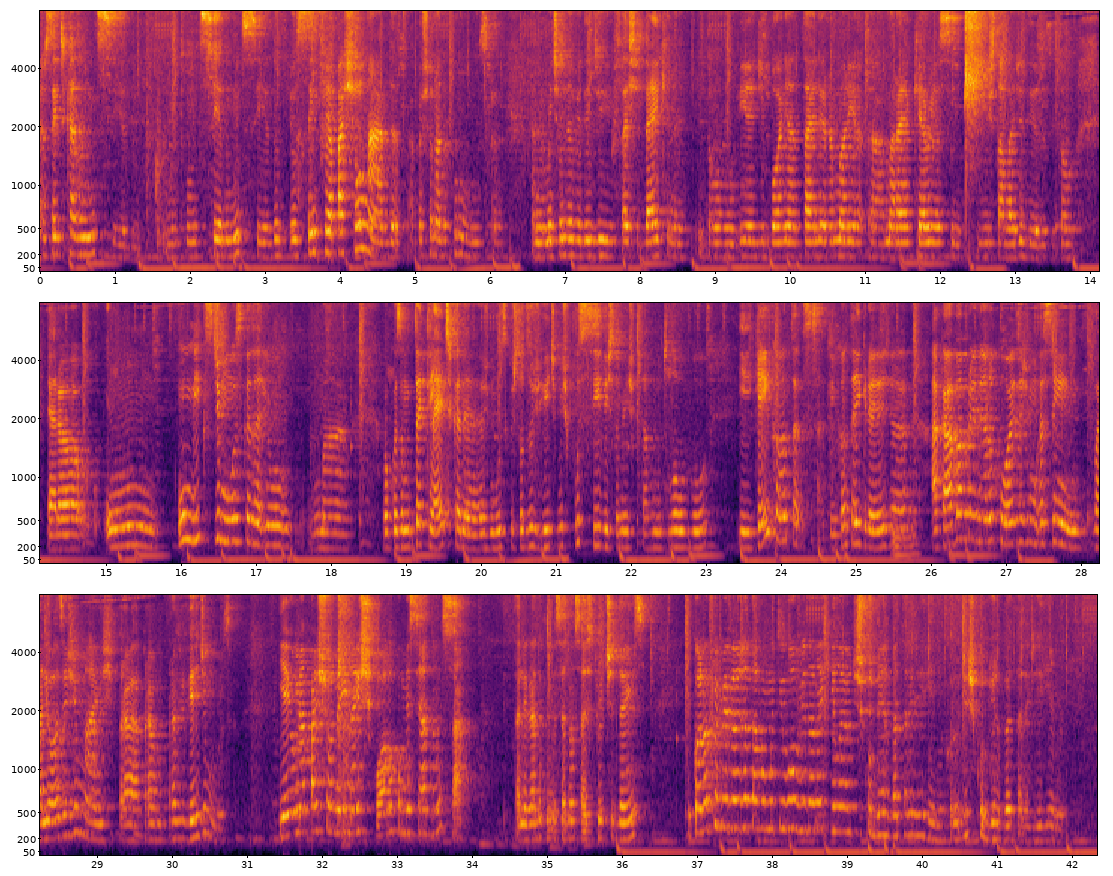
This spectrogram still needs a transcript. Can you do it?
Eu saí de casa muito cedo. Muito, muito cedo, muito cedo. Eu sempre fui apaixonada, apaixonada por música. A minha mãe tinha um DVD de flashback, né? Então eu ouvia de Bonnie a Tyler a, Maria, a Mariah Carey assim, no estalar de dedos. Então era um, um mix de músicas ali, um, uma, uma coisa muito eclética, né? As músicas, todos os ritmos possíveis também, eu escutava muito louvor. E quem canta, você sabe, quem canta a igreja uhum. acaba aprendendo coisas, assim, valiosas demais para viver de música. E aí eu me apaixonei na escola, comecei a dançar, tá ligado? Eu comecei a dançar street dance. E quando eu fui me ver, eu já estava muito envolvida naquilo, aí eu descobri a batalha de rima. Quando eu descobri a batalha de rima,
